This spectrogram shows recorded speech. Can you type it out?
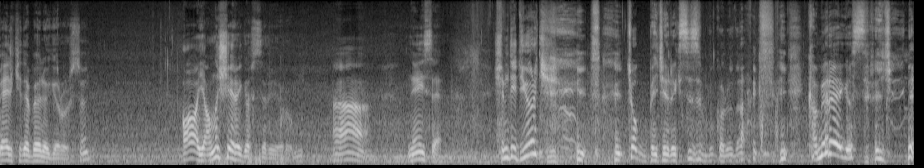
Belki de böyle görürsün. Aa yanlış yere gösteriyorum. Ha. Neyse. Şimdi diyor ki çok beceriksizim bu konuda. Kameraya göstereceğini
